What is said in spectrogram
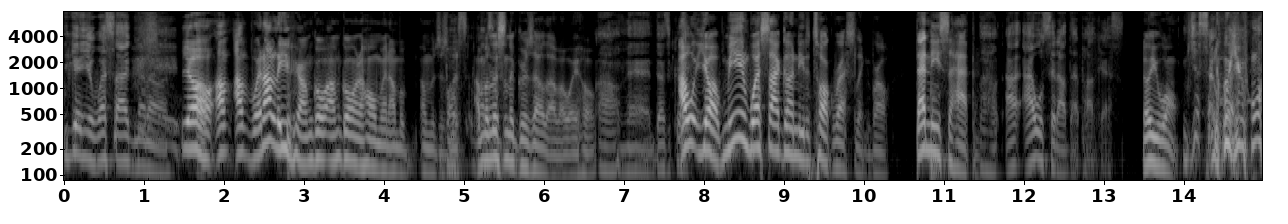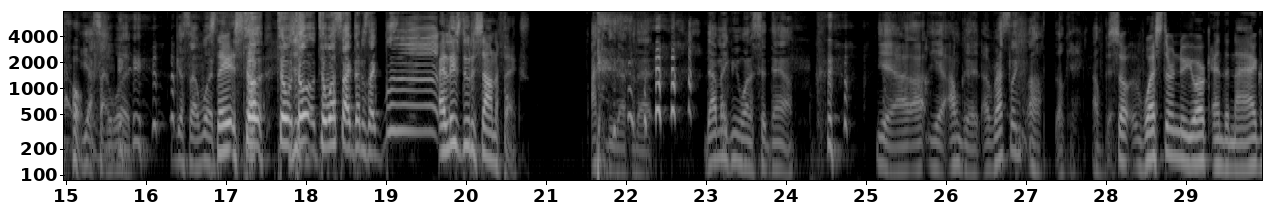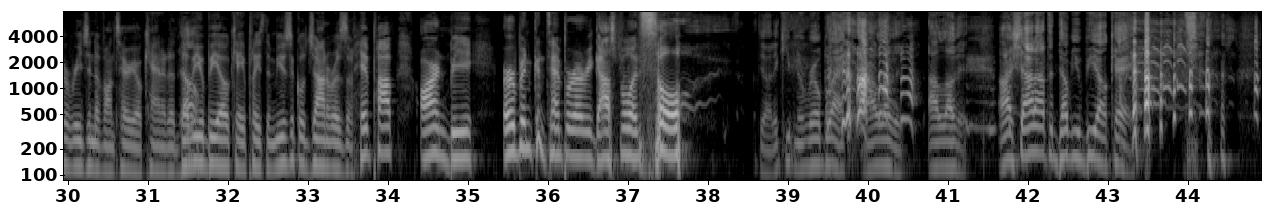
you getting your Westside Gunn on. Yo, I'm, I'm, when I leave here, I'm going. I'm going home, and I'm. A, I'm gonna just Bump- listen. I'm gonna listen to Griselda on my way home. Oh man, that's great. I would, yo, me and Westside Gunn need to talk wrestling, bro. That needs to happen. I, I will sit out that podcast. No, you won't. Yes, I no, would. you won't. Yes, I would. yes, I would. Stay- to, just- to, to Westside Gunn is like, "Blah." At least do the sound effects. I can do that for that. That make me want to sit down. Yeah, I, I, yeah, I'm good. Uh, wrestling? Oh, okay, I'm good. So, Western New York and the Niagara region of Ontario, Canada, WBOK plays the musical genres of hip hop, R and B, urban contemporary gospel, and soul. Yo, they keeping it real black. I love it. I love it. All right, shout out to WBLK.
